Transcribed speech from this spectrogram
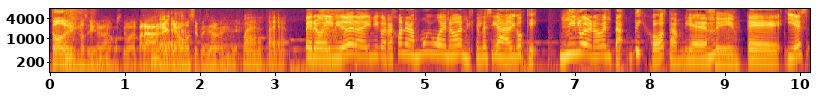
Todos nos ignoramos igual, para es que a vos especialmente. Bueno, está bien. Pero el video era de Íñigo Rejón, era muy bueno, en el que él decía algo que 1990 dijo también. Sí. Eh, y es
